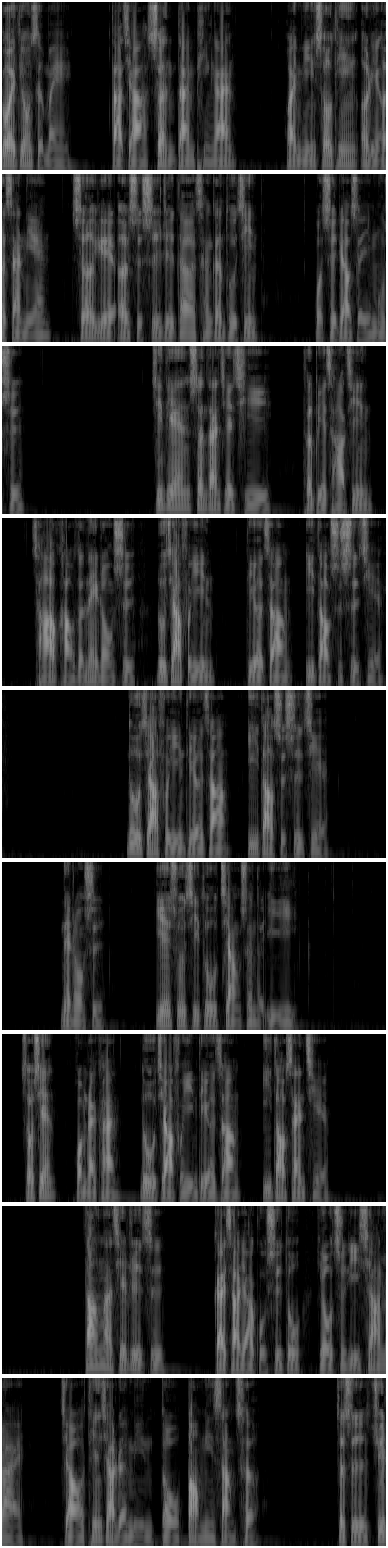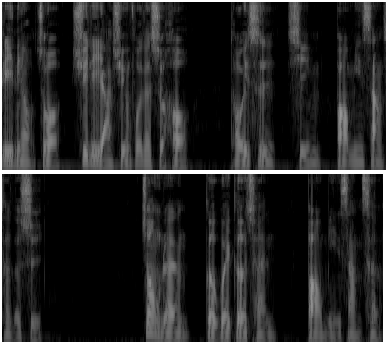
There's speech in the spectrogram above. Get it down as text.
各位弟兄姊妹，大家圣诞平安！欢迎您收听二零二三年十二月二十四日的晨更读经。我是廖哲一牧师。今天圣诞节期特别查经查考的内容是《路加福音》第二章一到十四节。《路加福音》第二章一到十四节内容是耶稣基督降生的意义。首先，我们来看《路加福音》第二章一到三节。当那些日子，该撒雅古士都有旨意下来，叫天下人民都报名上册。这是居里纽做叙利亚巡抚的时候，头一次行报名上册的事。众人各归各城，报名上册。《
